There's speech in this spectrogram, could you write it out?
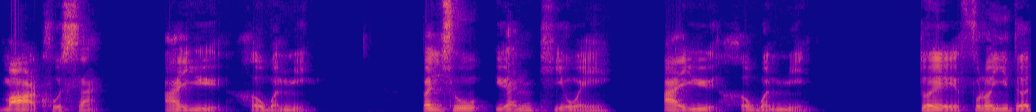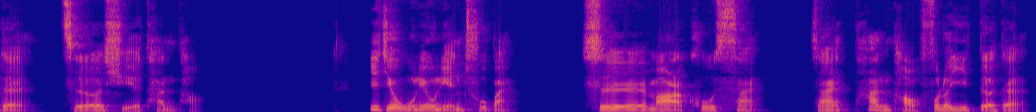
马尔库塞，爱欲和文明。本书原题为《爱欲和文明》，对弗洛伊德的哲学探讨。一九五六年出版，是马尔库塞在探讨弗洛伊德的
